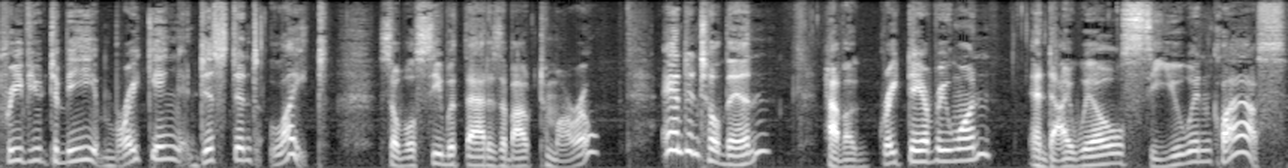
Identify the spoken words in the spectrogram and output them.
previewed to be breaking distant light. So we'll see what that is about tomorrow. And until then, have a great day, everyone. And I will see you in class.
